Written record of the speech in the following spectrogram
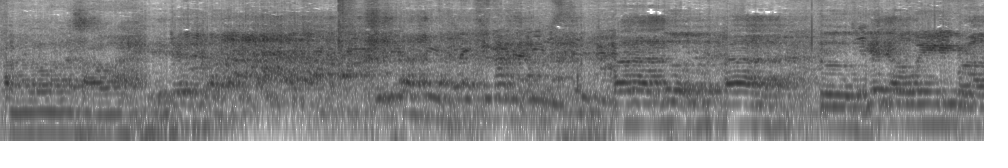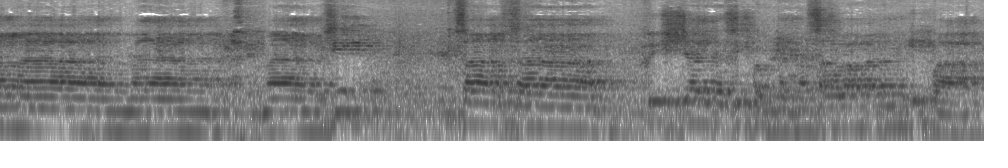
pangalawang asawa. para to, uh, to get away from uh, mga, mga, kasi sa sa Christian kasi pag nagmasawa ka ng iba,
